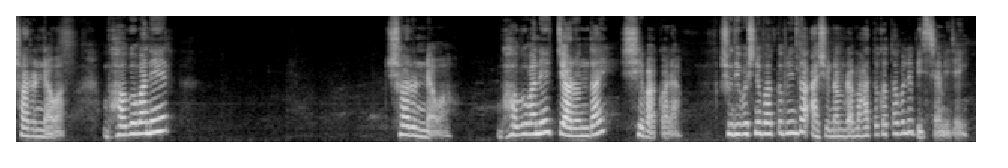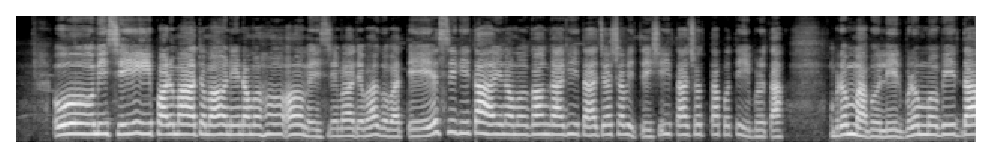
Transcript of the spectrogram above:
শরণ নেওয়া। ভগবানের শরণ নেওয়া। ভগবানের চরণদয় সেবা করা। সুধী বৈষ্ণব ভক্তবৃন্দ, আসুন আমরা মাহাত্ম কথা বলে বিশ্রামে যাই। ওম শ্রী পরমাত্মনে নমঃ। ওম শ্রীমদ ভগবতে শ্রী গীতায় নম। গঙ্গা গীতা চ সাবিত্রী সীতা সত্যাপতি ব্রতা। ব্রহ্মা বলির ব্রহ্মবিদ্যা।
